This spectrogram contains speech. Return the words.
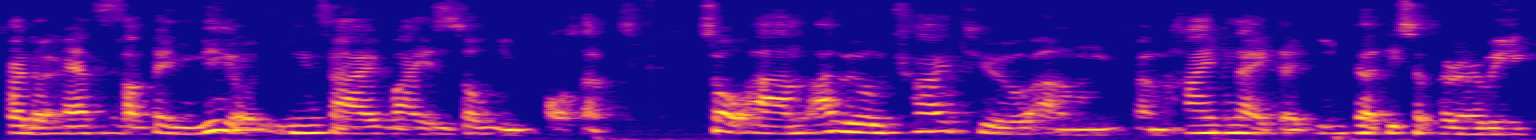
try to add something new inside why it's so important. So um, I will try to um, um, highlight the interdisciplinary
